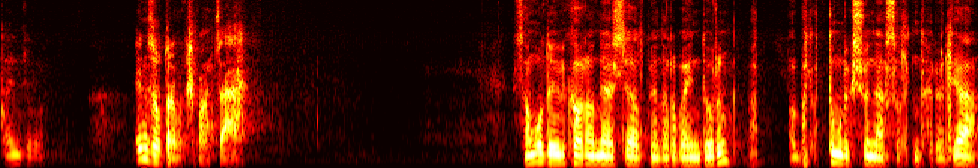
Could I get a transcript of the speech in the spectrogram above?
86. Энэ 100 дугаар микрофон. За. Сонгуулийн ерөнхий орооны ажлын албаны дарга Баян Дөрөн Баттамөр гишүүний асуултанд хариулъя.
